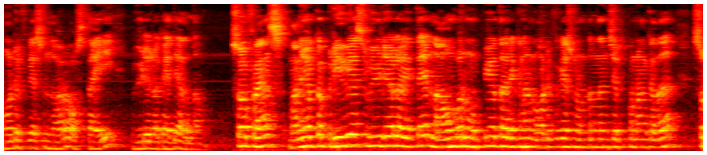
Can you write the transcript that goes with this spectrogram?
నోటిఫికేషన్ ద్వారా వస్తాయి. వీడియోలోకి అయితే వెళ్దాం. సో ఫ్రెండ్స్ మన యొక్క ప్రీవియస్ వీడియోలో అయితే నవంబర్ ముప్పై తారీఖున నోటిఫికేషన్ ఉంటుందని చెప్పుకున్నాం కదా. సో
